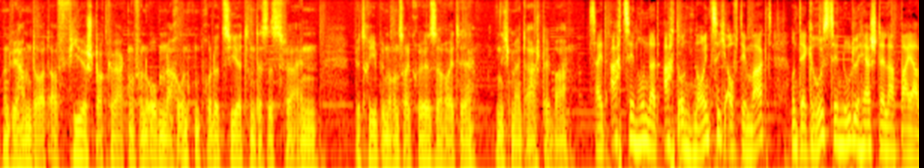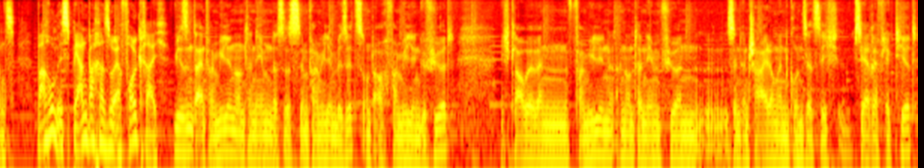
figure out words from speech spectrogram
Und wir haben dort auf vier Stockwerken von oben nach unten produziert und das ist für einen Betrieb in unserer Größe heute nicht mehr darstellbar. Seit 1898 auf dem Markt und der größte Nudelhersteller Bayerns. Warum ist Bernbacher so erfolgreich? Wir sind ein Familienunternehmen, das ist im Familienbesitz und auch familiengeführt. Ich glaube, wenn Familien ein Unternehmen führen, sind Entscheidungen grundsätzlich sehr reflektiert.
